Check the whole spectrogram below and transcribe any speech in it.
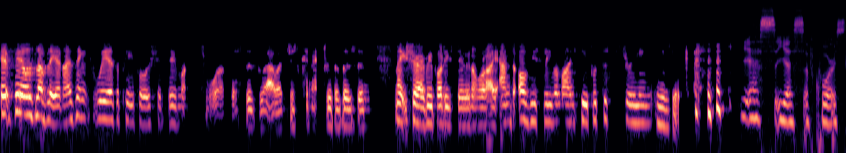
It feels lovely, and I think we as a people should do much more of this as well and just connect with others and make sure everybody's doing all right. And obviously, remind people to stream music. Yes, yes, of course.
